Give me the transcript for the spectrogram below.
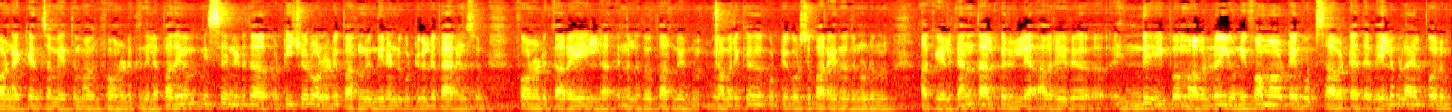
കോൺടാക്ട് ചെയ്യുന്ന സമയത്തും അവർ ഫോൺ എടുക്കുന്നില്ല. അപ്പോൾ അതേ മിസ് എന്റെ അടുത്ത് ടീച്ചർ ഓൾറെഡി പറഞ്ഞിരുന്നു ഈ രണ്ട് കുട്ടികളുടെ പാരൻസും ഫോൺ എടുക്കാറേ ഇല്ല എന്നുള്ളത് പറഞ്ഞിരുന്നു. അവർക്ക് കുട്ടിയെക്കുറിച്ച് പറയുന്നതിനോടൊന്നും ആ കേൾക്കാനും താല്പര്യമില്ല. അവർ എന്ത് ഇപ്പം അവരുടെ യൂണിഫോം ആവട്ടെ ബുക്സ് ആവട്ടെ അത് അവൈലബിൾ ആയാൽ പോലും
